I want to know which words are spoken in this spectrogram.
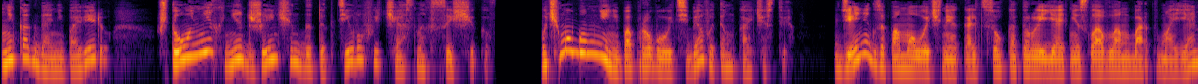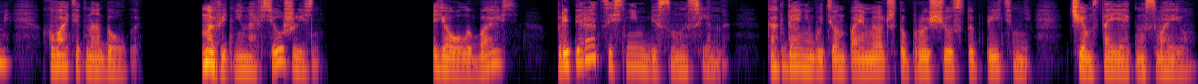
Никогда не поверю, что у них нет женщин-детективов и частных сыщиков. Почему бы мне не попробовать себя в этом качестве? Денег за помолвочное кольцо, которое я отнесла в ломбард в Майами, хватит надолго но ведь не на всю жизнь. Я улыбаюсь, припираться с ним бессмысленно. Когда-нибудь он поймет, что проще уступить мне, чем стоять на своем.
